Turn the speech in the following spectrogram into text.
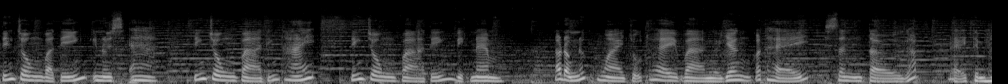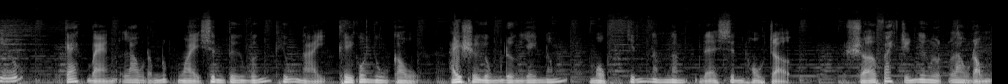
tiếng Trung và tiếng Indonesia, tiếng Trung và tiếng Thái, tiếng Trung và tiếng Việt Nam. Lao động nước ngoài chủ thuê và người dân có thể xin tờ gấp để tìm hiểu. Các bạn lao động nước ngoài xin tư vấn khiếu nại khi có nhu cầu, hãy sử dụng đường dây nóng 1955 để xin hỗ trợ. Sở Phát triển Nhân lực Lao động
